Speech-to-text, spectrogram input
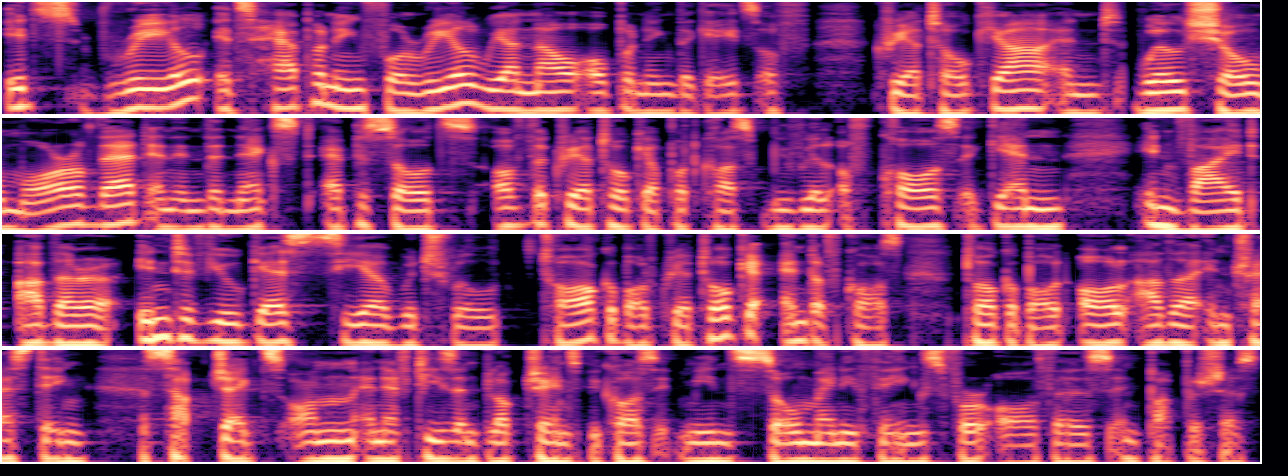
it's real. It's happening for real. We are now opening the gates of Creatokia and we'll show more of that. And in the next episodes of the Creatokia podcast, we will, of course, again invite other interview guests here, which will talk about Creatokia and, of course, talk about all other interesting subjects on NFTs and blockchains because it means so many things for authors and publishers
